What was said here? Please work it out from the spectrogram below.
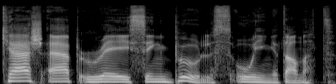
Cash App Racing Bulls och inget annat.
